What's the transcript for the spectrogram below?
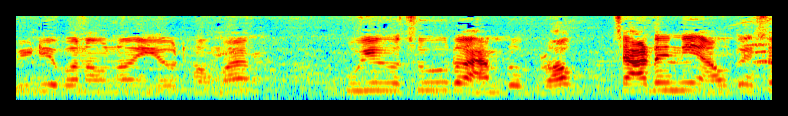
भिडियो बनाउन यो ठाउँमा पुगेको छु र हाम्रो ब्लग चाँडै नै आउँदैछ।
